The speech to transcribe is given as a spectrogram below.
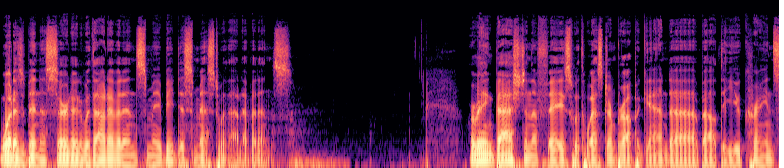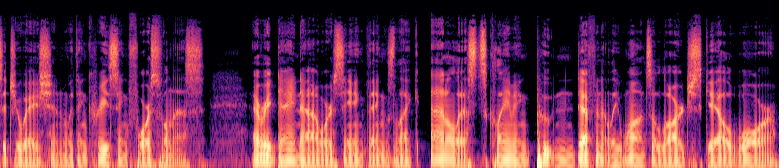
What has been asserted without evidence may be dismissed without evidence. We're being bashed in the face with Western propaganda about the Ukraine situation with increasing forcefulness. Every day now, we're seeing things like analysts claiming Putin definitely wants a large scale war.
